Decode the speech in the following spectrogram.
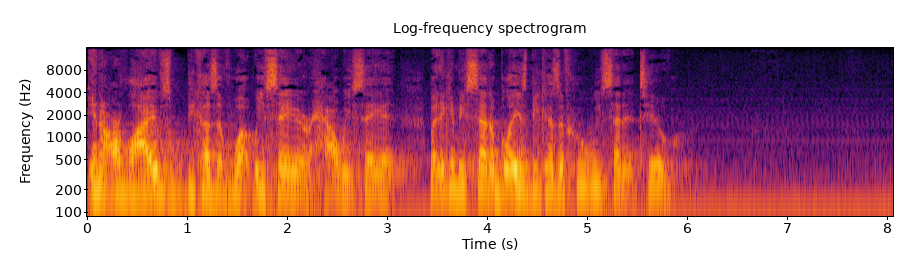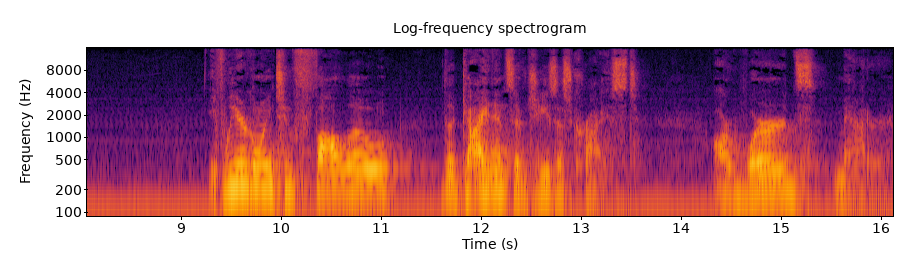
in our lives because of what we say or how we say it, but it can be set ablaze because of who we said it to. If we are going to follow the guidance of Jesus Christ, our words matter.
